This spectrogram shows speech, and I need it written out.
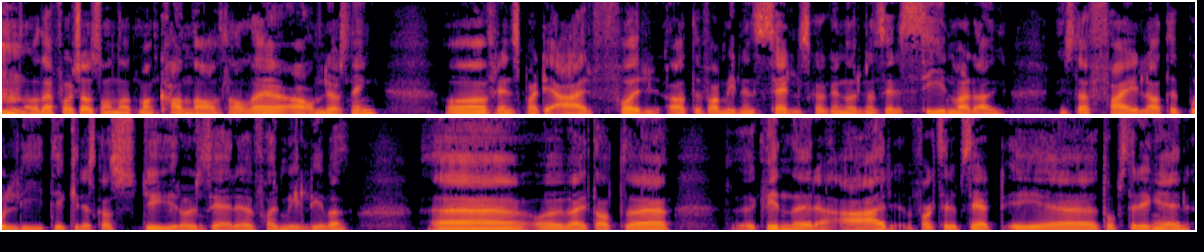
Og det er fortsatt sånn at man kan avtale annen løsning. Og Fremskrittspartiet er for at familien selv skal kunne organisere sin hverdag. Syns det er feil at politikere skal styre og organisere familielivet. Eh, og vi vet at eh, kvinner er faktisk representert i eh, toppstillinger,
